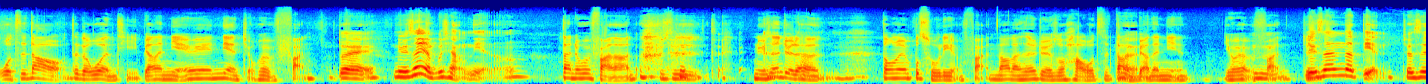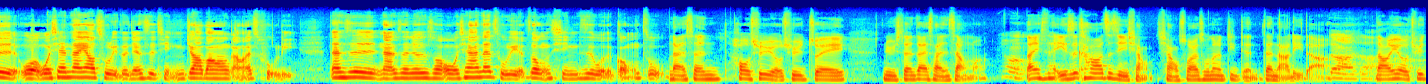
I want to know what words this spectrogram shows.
我知道这个问题，不要再念，因为念久会很烦。对，女生也不想念啊。但就会烦啊，就是 对女生觉得很东西不处理很烦，然后男生就觉得说好，我知道你不要再念，也会很烦。嗯就是、女生的点就是我我现在要处理这件事情，你就要帮我赶快处理。但是男生就是说，我现在在处理的重心是我的工作。男生后续有去追女生在山上嘛？那也是也是靠他自己想想出来说那个地点在哪里的啊。对啊对啊。然后也有去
